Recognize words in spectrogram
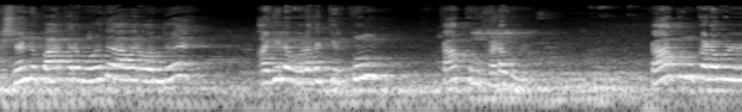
கிருஷ்ணன் பார்க்கிற பொழுது அவர் வந்து அகில உலகத்திற்கும் காக்கும் கடவுள். காக்கும் கடவுள்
